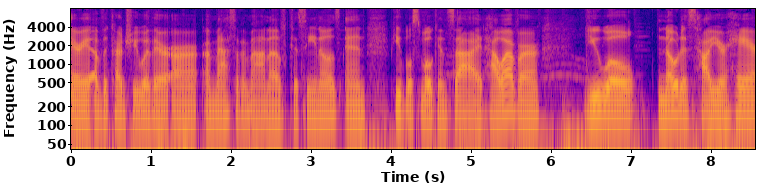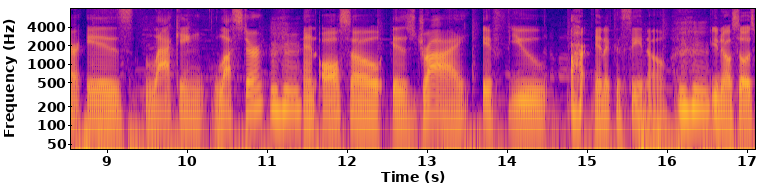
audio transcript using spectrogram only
area of the country where there are a massive amount of casinos and people smoke inside. However, you will notice how your hair is lacking luster mm-hmm. and also is dry if you are in a casino. Mm-hmm. You know, so it's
